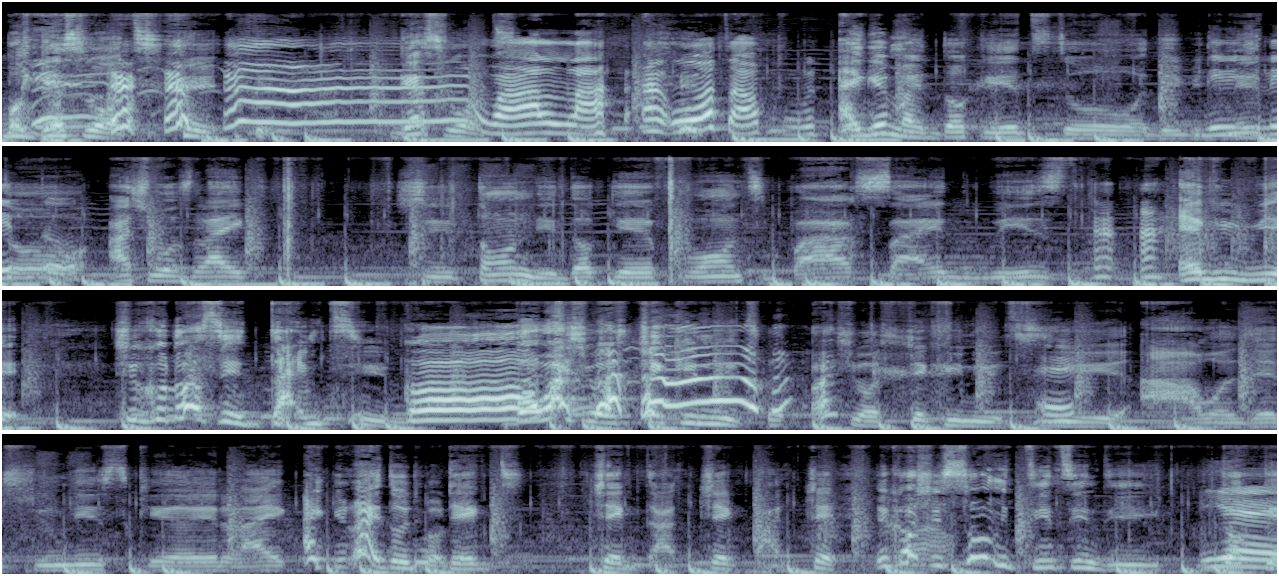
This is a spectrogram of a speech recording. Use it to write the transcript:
But guess what? Guess what? Voila. what happened? I gave my docket to the vigilator, and she was like, she turned the docket front, back, sideways, Uh-uh. everywhere. She could not say dime thing. But while she was checking it, while she was checking it, Eh. I was extremely scared. Like, you know, I told you, checked, checked and checked and checked because she saw me tinting the Yeah.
